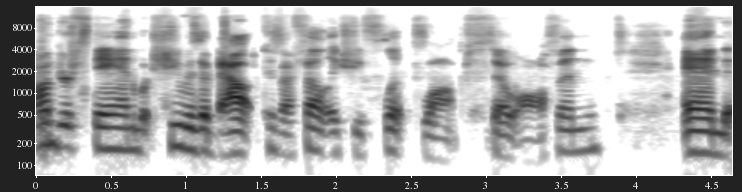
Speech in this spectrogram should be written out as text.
understand what she was about because I felt like she flip flopped so often. And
